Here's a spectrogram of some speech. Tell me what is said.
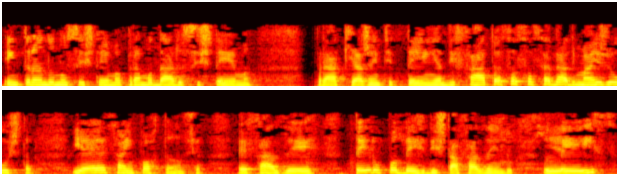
entrando no sistema para mudar o sistema, para que a gente tenha de fato essa sociedade mais justa. E é essa a importância, é fazer, ter o poder de estar fazendo leis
